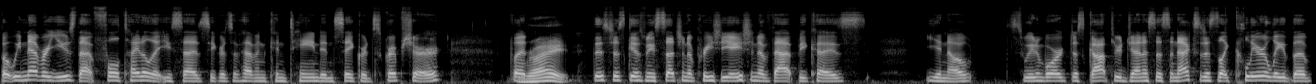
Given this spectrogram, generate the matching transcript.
but we never use that full title that you said, Secrets of Heaven contained in sacred scripture. But right. this just gives me such an appreciation of that because, you know, Swedenborg just got through Genesis and Exodus. Like clearly the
